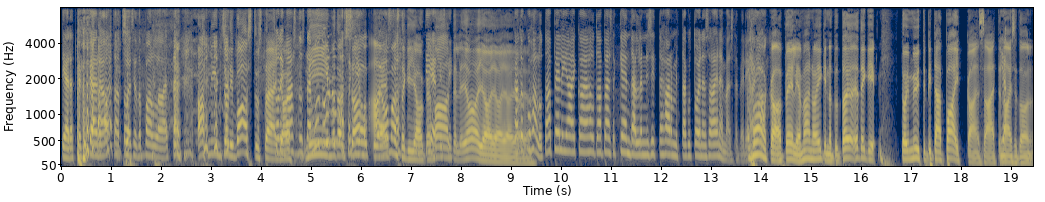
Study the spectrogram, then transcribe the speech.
tiedätkö, kun käydään ottaa toisilta palloa. Että... ah niin, se oli vastustaja. Se oli vastustaja, niin, mutta on omastakin sam- joukkueessa. Ai, omastakin joukkueessa, mä ajattelin, joo, joo, joo, joo. Kato, joo, kun halutaan peliaikaa ja halutaan päästä kentälle, niin sitten harmittaa, kun toinen saa enemmän sitä peliaikaa. Raakaa peliä, mä en ole ikinä, toi jotenkin, toi myytti pitää paikkaansa, että ja, naiset on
